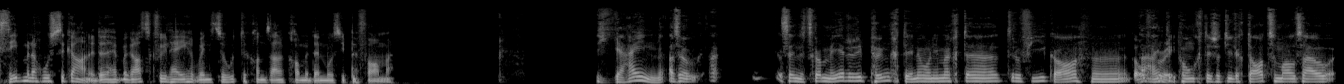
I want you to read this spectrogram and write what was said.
sieht man nach außen gar nicht. Da hat man gerade das Gefühl, hey, wenn ich zu Hutter Consult komme, dann muss ich performen. Jein, also äh, es sind jetzt gerade mehrere Punkte, wo ich möchte äh, darauf eingehen. Äh, der eine it. Punkt ist natürlich damals auch,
